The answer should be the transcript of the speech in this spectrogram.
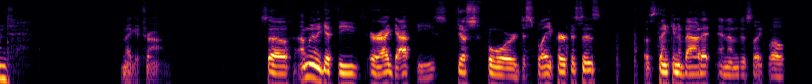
And Megatron. So I'm going to get these, or I got these just for display purposes. I was thinking about it and I'm just like, well,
